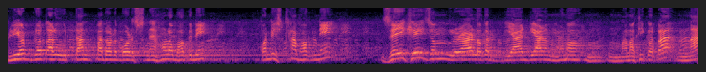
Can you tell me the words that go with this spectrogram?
প্ৰিয়ব্ৰত আৰু উত্তানপাদৰ বৰ স্নেহৰ ভগ্নী কনিষ্ঠা ভগ্নী যেই সেইজন ল'ৰাৰ লগত বিয়া দিয়াৰ মন মানসিকতা না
